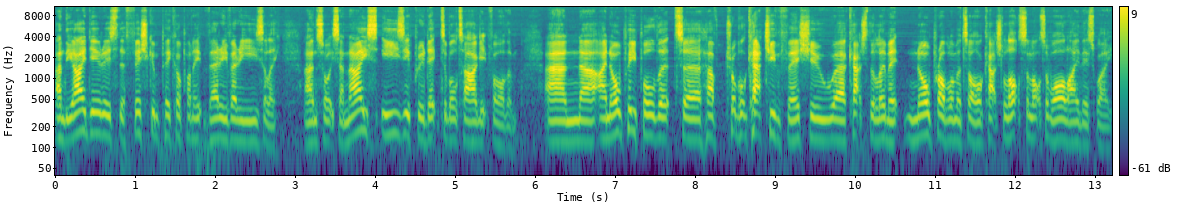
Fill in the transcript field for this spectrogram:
and the idea is the fish can pick up on it very very easily. And so it's a nice easy predictable target for them. And uh, I know people that uh, have trouble catching fish who uh, catch the limit no problem at all catch lots and lots of walleye this way.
